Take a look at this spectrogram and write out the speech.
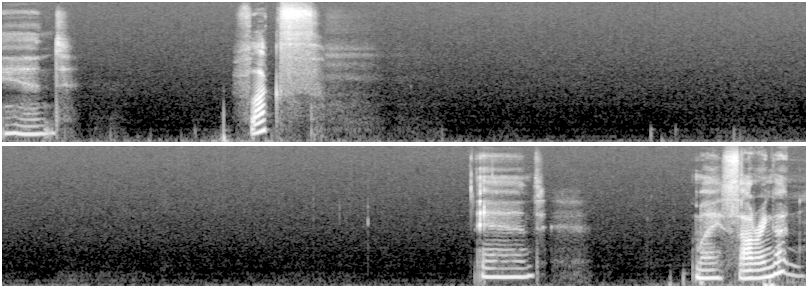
and flux. And my soldering gun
